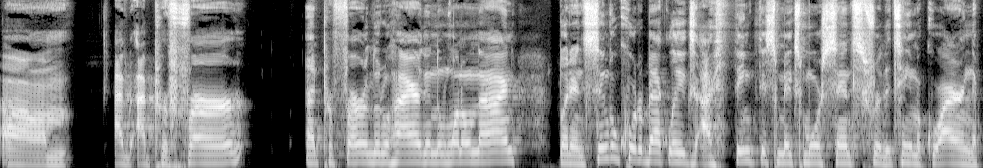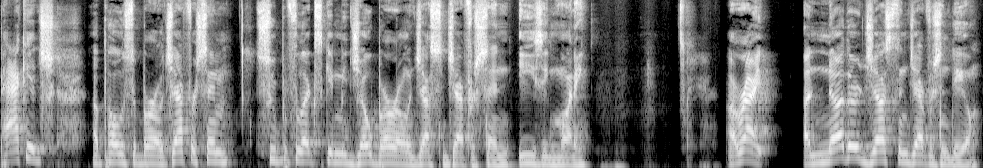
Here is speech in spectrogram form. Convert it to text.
Um, I, I prefer I'd prefer a little higher than the 109. But in single quarterback leagues, I think this makes more sense for the team acquiring the package opposed to Burrow Jefferson. Superflex, give me Joe Burrow and Justin Jefferson. Easy money. All right. Another Justin Jefferson deal.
